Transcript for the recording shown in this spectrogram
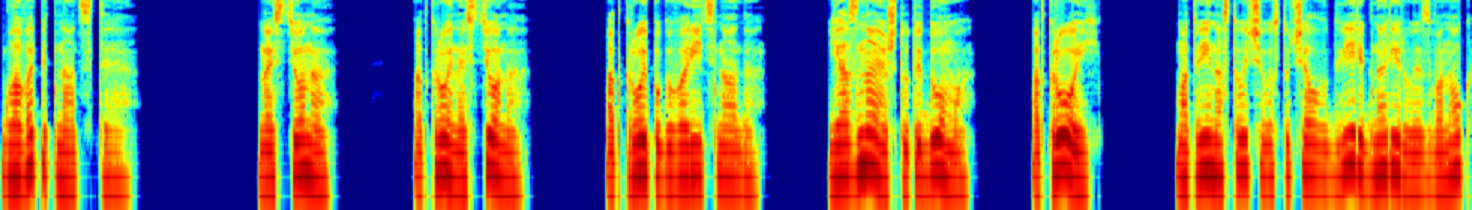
Глава пятнадцатая. Настена, открой, Настена. Открой, поговорить надо. Я знаю, что ты дома. Открой. Матвей настойчиво стучал в дверь, игнорируя звонок,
